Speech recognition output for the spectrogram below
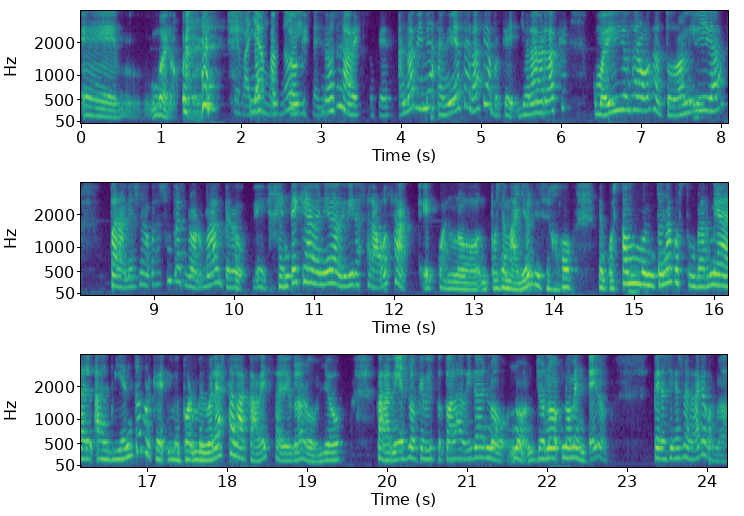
eh, bueno. Que vayamos, ¿no? ¿no? Dices. no sabéis lo que es. Ah, no, a, mí me, a mí me hace gracia porque yo la verdad es que, como he vivido en Zaragoza toda mi vida, para mí es una cosa súper normal, pero eh, gente que ha venido a vivir a Zaragoza eh, cuando, pues de mayor, dice, jo, me cuesta un montón acostumbrarme al, al viento porque me, por, me duele hasta la cabeza. Yo, claro, yo, para mí es lo que he visto toda la vida, no, no, yo no, no me entero. Pero sí que es verdad que cuando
